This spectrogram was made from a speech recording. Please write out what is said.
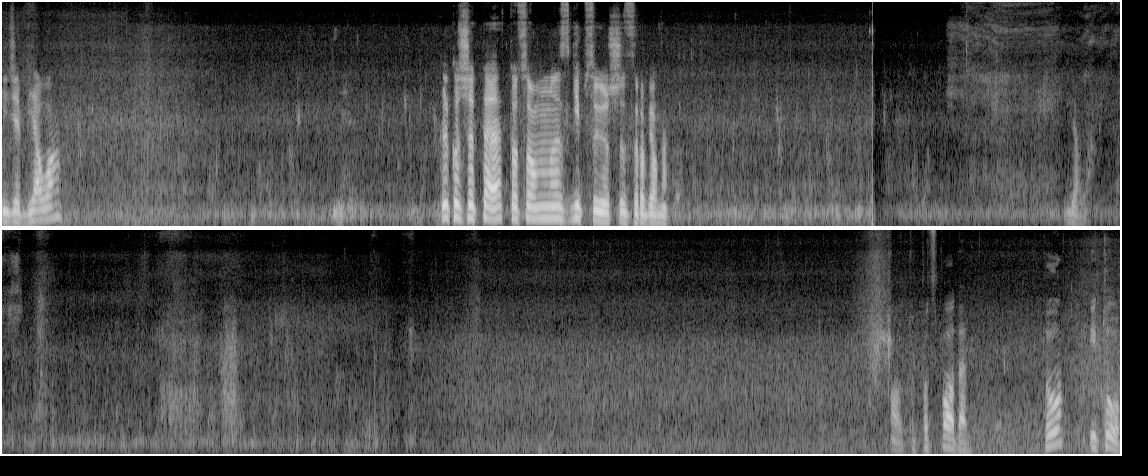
idzie biała. Tylko, że te to są z gipsu już zrobione. Biała. O, tu pod spodem. Tu i tu.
